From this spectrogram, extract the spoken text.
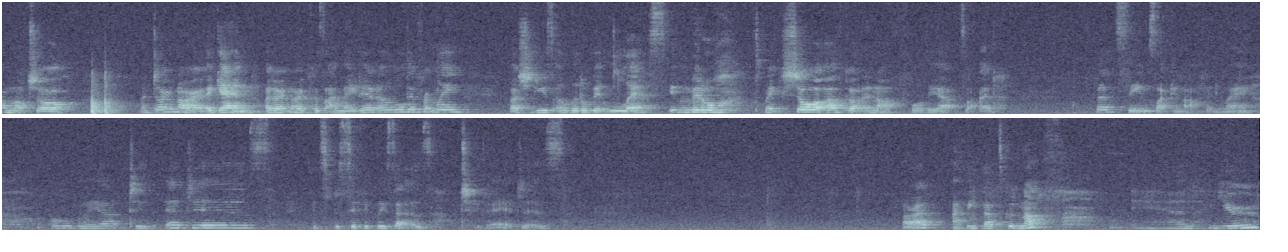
I'm not sure. I don't know. Again, I don't know because I made it a little differently. I should use a little bit less in the middle to make sure I've got enough for the outside. That seems like enough anyway. All the way out to the edges. It specifically says to the edges. Alright, I think that's good enough. And you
